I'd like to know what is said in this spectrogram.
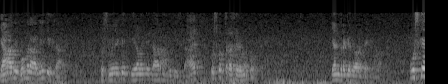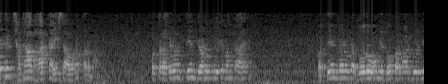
यहाँ अभी घूम रहा नहीं दिख रहा है। तो सूर्य के किरण के कारण हमें दिखता है, उसको त्रसिरण बोलते हैं, यंत्र के द्वारा देखने वाला। उसके फिर छठा भाग का हिस्सा होगा परमाणु। वो त्रसिरण तीन दृणु मिलकर बनता है, और तीन दृणु का दो दो होंगे, दो परमाणु जुड़ के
